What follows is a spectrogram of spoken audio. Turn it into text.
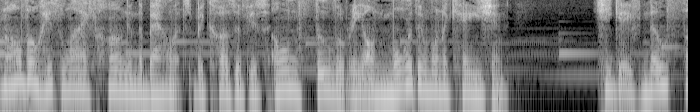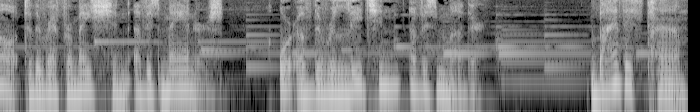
And although his life hung in the balance because of his own foolery on more than one occasion, he gave no thought to the reformation of his manners or of the religion of his mother. By this time,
